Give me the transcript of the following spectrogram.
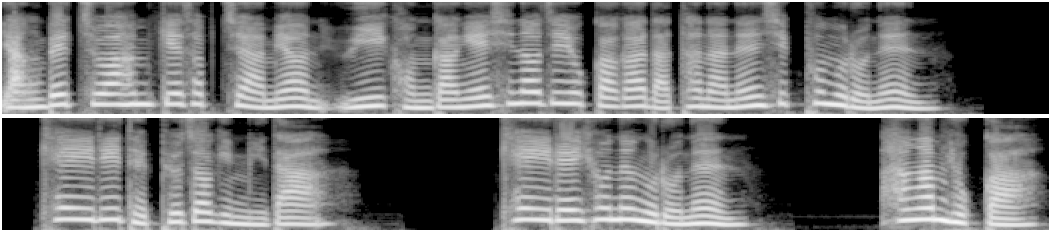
양배추와 함께 섭취하면 위 건강에 시너지 효과가 나타나는 식품으로는 케일이 대표적입니다. 케일의 효능으로는 항암 효과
